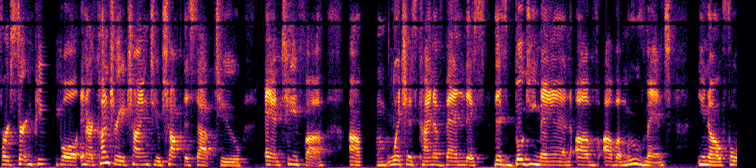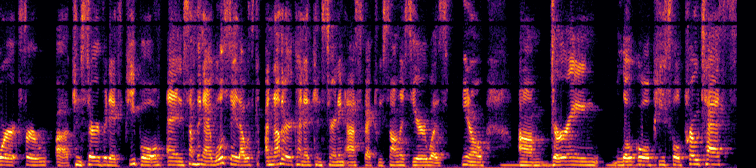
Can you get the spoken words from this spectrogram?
for certain people in our country trying to chalk this up to Antifa, um, which has kind of been this this boogeyman of of a movement you know, for for uh, conservative people. And something I will say that was another kind of concerning aspect we saw this year was, you know, um, during local peaceful protests,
